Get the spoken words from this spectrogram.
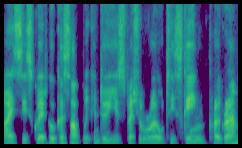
ISC2, hook us up. We can do your special royalty scheme program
